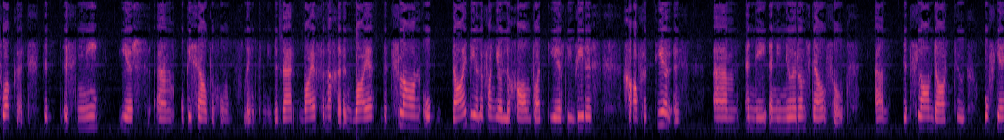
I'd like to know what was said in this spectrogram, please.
swakker. Dit is nie eers um, op dieselfde golflengte nie. Dit werk baie vinniger en baie dit slaan op daai dele van jou liggaam wat deur die virus geaffekteer is ehm um, in die in die neuronstelsel. Ehm um, dit slaan daartoe of jy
